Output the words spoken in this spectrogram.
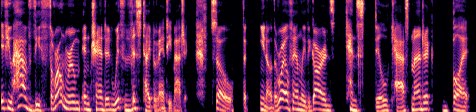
if you have the throne room enchanted with this type of anti magic, so the you know the royal family, the guards can still cast magic, but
